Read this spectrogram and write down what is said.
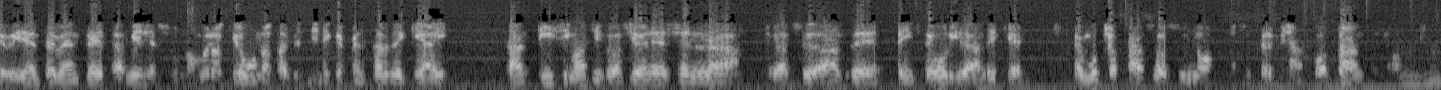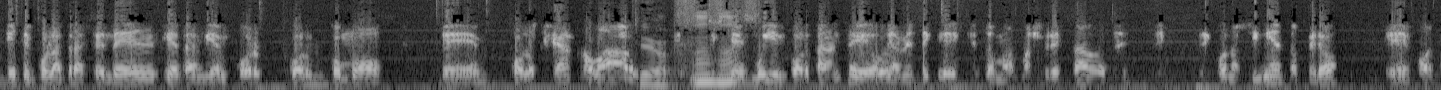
evidentemente también es un número que uno también tiene que pensar de que hay tantísimas situaciones en la, en la ciudad de, de inseguridad y que en muchos casos no, no se termina contando. ¿no? Este por la trascendencia, también por, por cómo, eh, por lo que han robado, Sí, que, es muy importante, obviamente que, que toma mayor estado de, de- de conocimiento, pero eh, bueno,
